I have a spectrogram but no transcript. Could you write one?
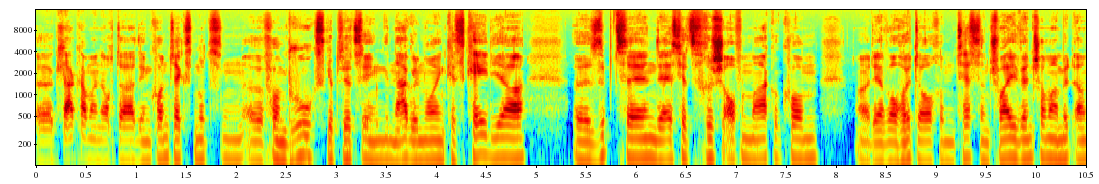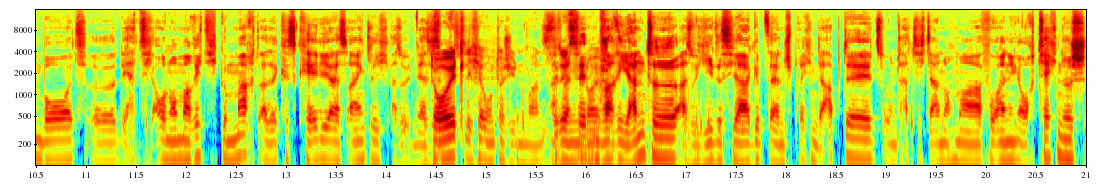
äh, klar kann man auch da den Kontext nutzen, äh, von Brooks gibt es jetzt den nagelneuen Cascadia, äh, 17, der ist jetzt frisch auf den Markt gekommen. Äh, der war heute auch im Test- und Try-Event schon mal mit an Bord. Äh, der hat sich auch nochmal richtig gemacht. Also der Cascadia ist eigentlich, also in der Deutlicher Unterschied waren. Also eine 17. neue Variante, also jedes Jahr gibt es entsprechende Updates und hat sich da nochmal vor allen Dingen auch technisch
